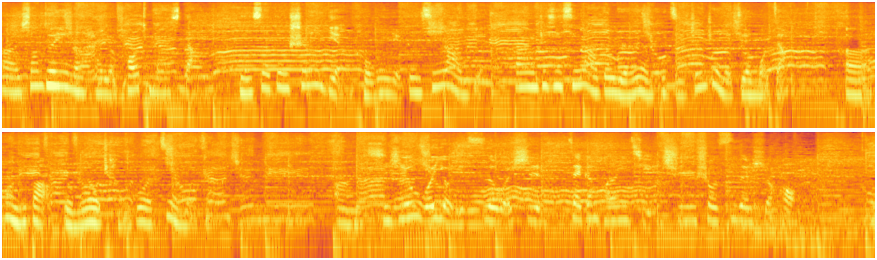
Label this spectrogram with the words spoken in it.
呃，相对应的还有 Hot Mustard，颜色更深一点，口味也更辛辣一点。当然，这些辛辣都远远不及真正的芥末酱。呃，那怡宝有没有尝过芥末酱？嗯，其实我有一次，我是在跟朋友一起吃寿司的时候，嗯，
